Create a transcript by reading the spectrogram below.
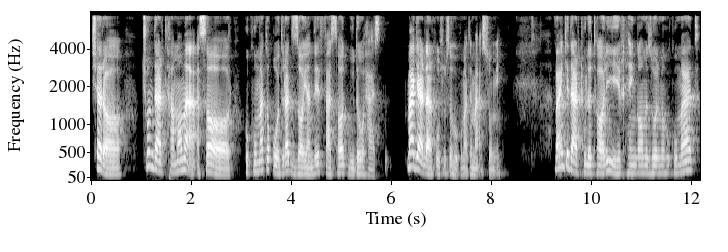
چرا؟ چون در تمام اعثار حکومت و قدرت زاینده فساد بوده و هست مگر در خصوص حکومت معصومی. و اینکه در طول تاریخ هنگام ظلم حکومت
